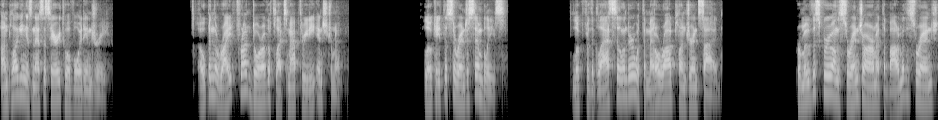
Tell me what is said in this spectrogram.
Unplugging is necessary to avoid injury. Open the right front door of the FlexMap 3D instrument. Locate the syringe assemblies. Look for the glass cylinder with the metal rod plunger inside. Remove the screw on the syringe arm at the bottom of the syringe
